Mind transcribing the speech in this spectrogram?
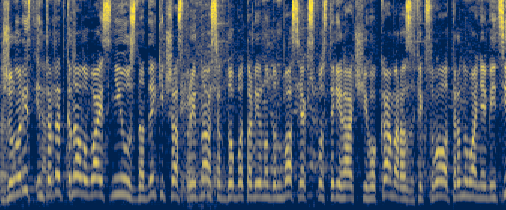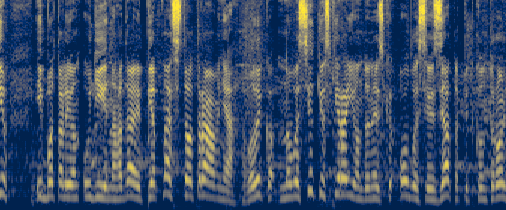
Журналіст інтернет-каналу Vice News на деякий час приєднався до батальйону Донбас як спостерігач. Його камера зафіксувала тренування бійців і батальйон у дії. Нагадаю, 15 травня Великоновосілківський район Донецької області взято під контроль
